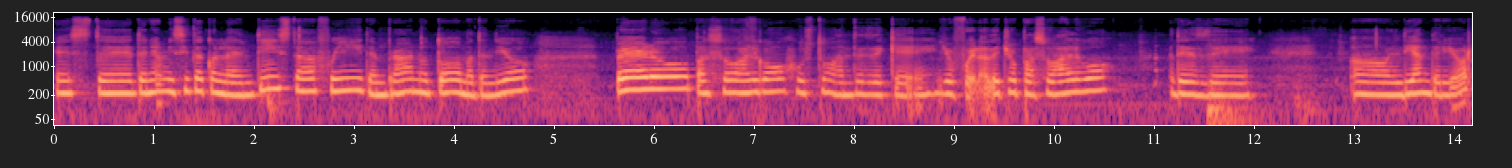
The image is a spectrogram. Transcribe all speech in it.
este tenía mi cita con la dentista, fui temprano, todo me atendió, pero pasó algo justo antes de que yo fuera. De hecho, pasó algo desde ah, el día anterior,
